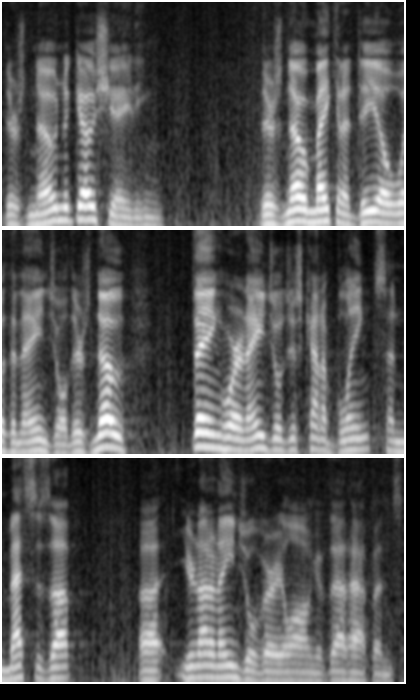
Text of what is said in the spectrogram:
There's no negotiating. There's no making a deal with an angel. There's no thing where an angel just kind of blinks and messes up. Uh, you're not an angel very long if that happens.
